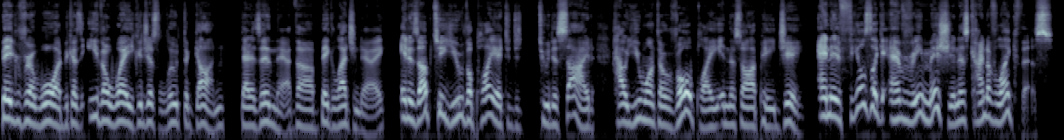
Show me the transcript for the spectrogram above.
big reward, because either way, you could just loot the gun that is in there, the big legendary. It is up to you, the player, to, to decide how you want to roleplay in this RPG. And it feels like every mission is kind of like this.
